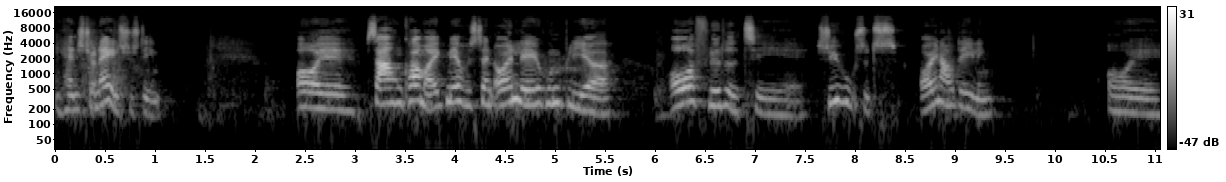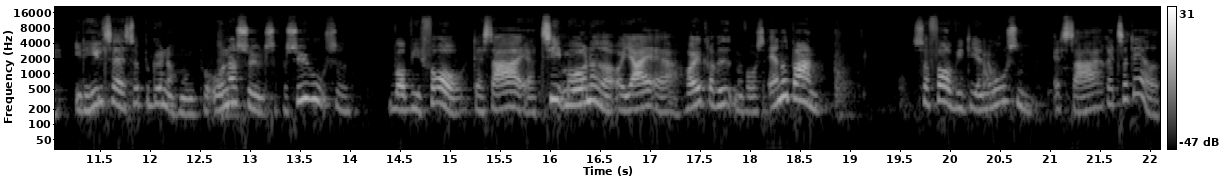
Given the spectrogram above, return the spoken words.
i hans journalsystem. Og øh, Sara, hun kommer ikke mere hos den øjenlæge. Hun bliver overflyttet til øh, sygehusets øjenafdeling. Og øh, i det hele taget, så begynder hun på undersøgelser på sygehuset, hvor vi får, da Sara er 10 måneder, og jeg er højgravid med vores andet barn, så får vi diagnosen, at Sara er retarderet.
